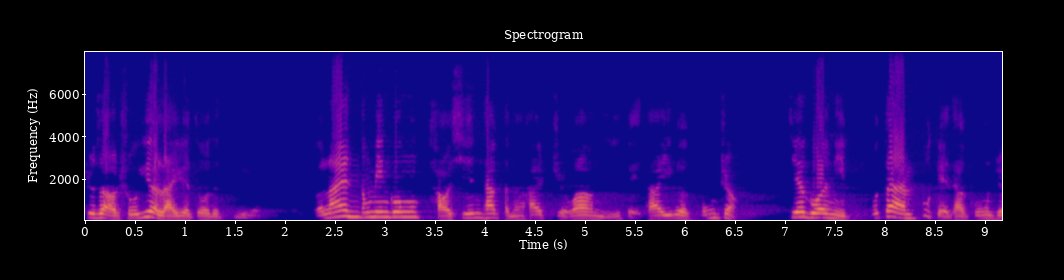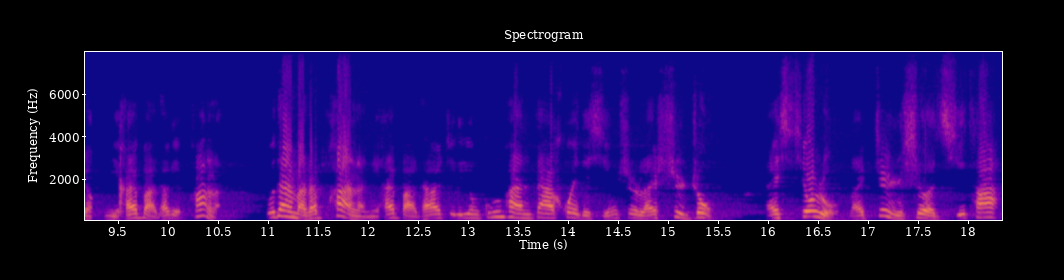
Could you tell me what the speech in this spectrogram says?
制造出越来越多的敌人。本来农民工讨薪，他可能还指望你给他一个公正，结果你不但不给他公正，你还把他给判了。不但把他判了，你还把他这个用公判大会的形式来示众、来羞辱、来震慑其他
